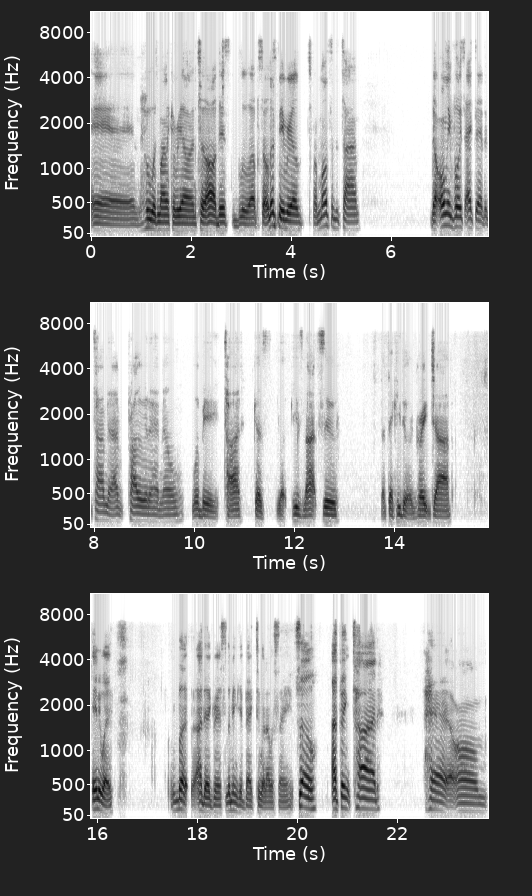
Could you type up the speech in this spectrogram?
and who was Monica Rial until all this blew up. So let's be real, for most of the time, the only voice actor at the time that I probably would have known would be Todd. Because, look, he's not Sue. I think he do a great job. Anyway, but I digress. Let me get back to what I was saying. So I think Todd had um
